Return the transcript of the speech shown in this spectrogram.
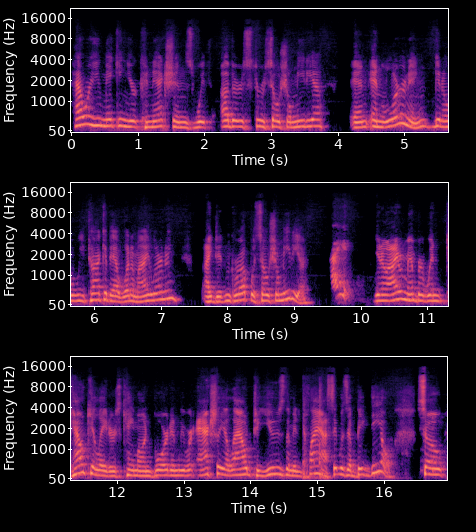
how are you making your connections with others through social media and and learning. You know, we talk about what am I learning? I didn't grow up with social media. Right. You know, I remember when calculators came on board and we were actually allowed to use them in class. It was a big deal. So,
